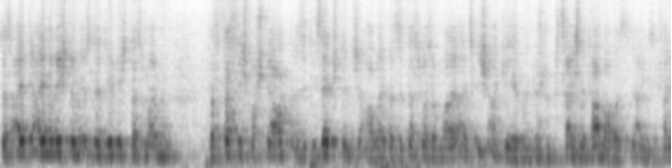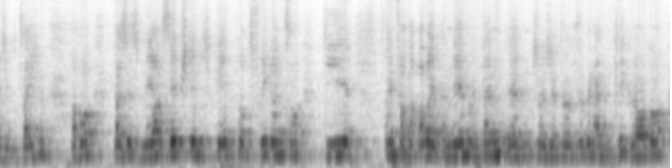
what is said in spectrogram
Das, die eine Richtung ist natürlich, dass man dass das sich verstärkt, also die selbstständige Arbeit, also das, was wir mal als Ich-AG bezeichnet haben, aber das ist eigentlich die falsche Bezeichnung, aber dass es mehr selbstständig geben wird, Freelancer, die einfach eine Arbeit annehmen und dann eben solche sogenannten Clickworker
